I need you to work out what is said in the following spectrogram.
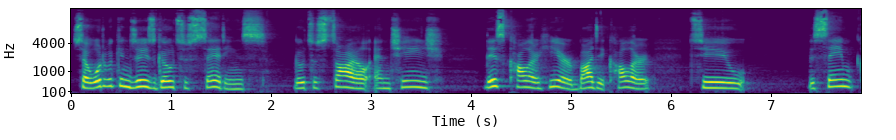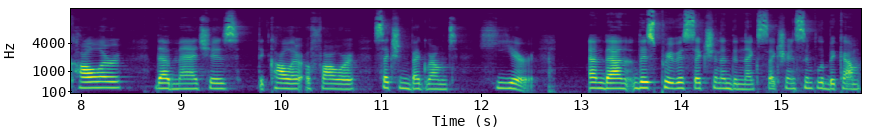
So what we can do is go to settings, go to style, and change this color here, body color, to the same color that matches the color of our section background here and then this previous section and the next section simply become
